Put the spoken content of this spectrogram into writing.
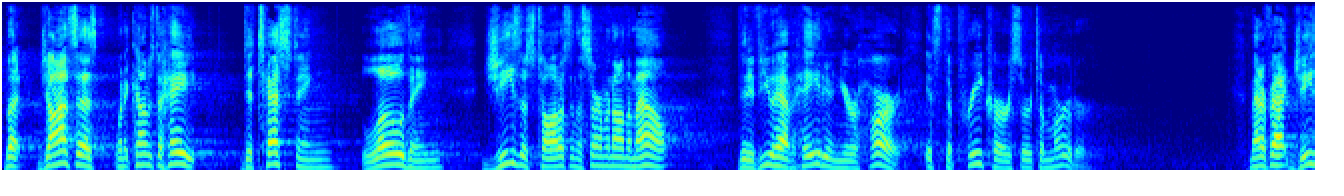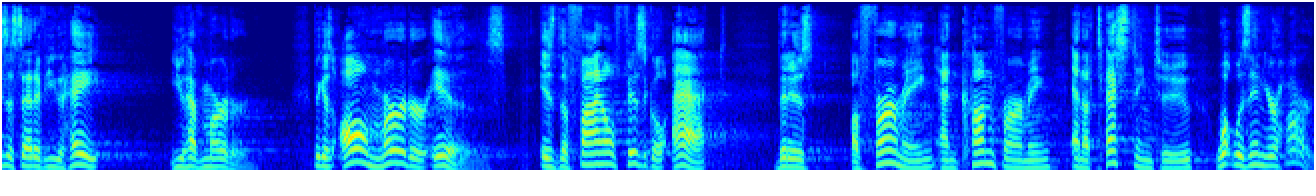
But John says when it comes to hate, detesting, loathing, Jesus taught us in the Sermon on the Mount that if you have hate in your heart, it's the precursor to murder. Matter of fact, Jesus said if you hate, you have murdered. Because all murder is, is the final physical act that is affirming and confirming and attesting to what was in your heart.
